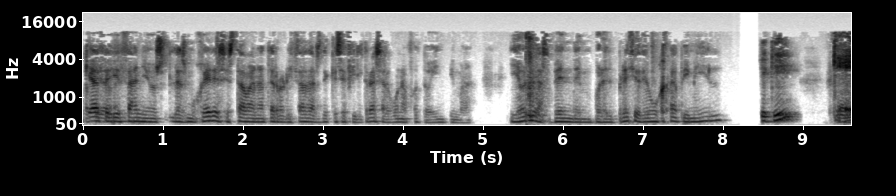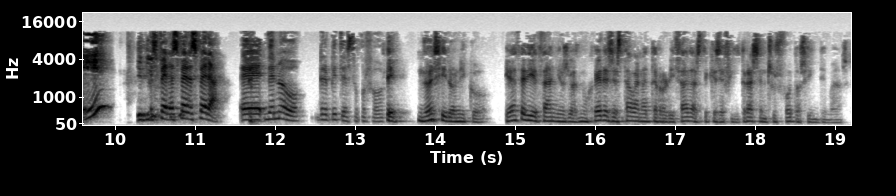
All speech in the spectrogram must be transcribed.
que hace partida. 10 años las mujeres estaban aterrorizadas de que se filtrase alguna foto íntima y ahora las venden por el precio de un Happy Meal. ¿Qué qué? ¿Qué? Espera, espera, espera. Eh, de nuevo, repite esto, por favor. Sí, no es irónico que hace 10 años las mujeres estaban aterrorizadas de que se filtrasen sus fotos íntimas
